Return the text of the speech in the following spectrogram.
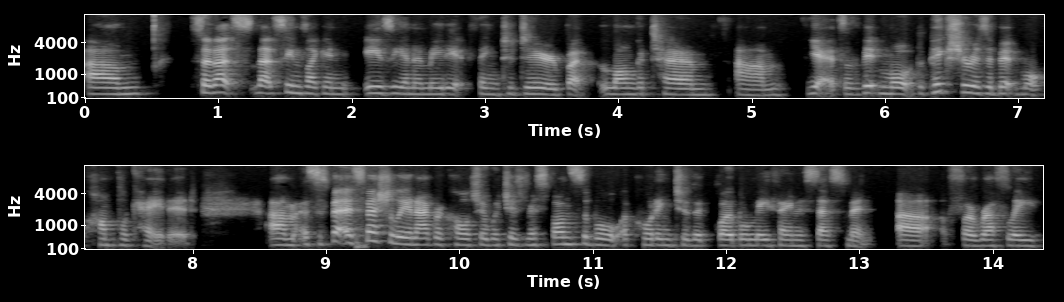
Um, so that's that seems like an easy and immediate thing to do, but longer term, um, yeah, it's a bit more. The picture is a bit more complicated. Um, especially in agriculture, which is responsible, according to the Global Methane Assessment, uh, for roughly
